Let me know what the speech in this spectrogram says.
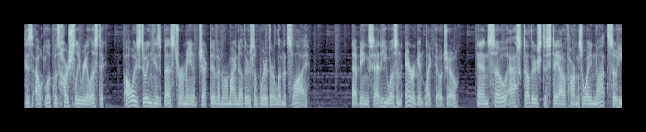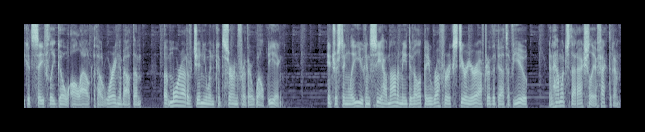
His outlook was harshly realistic, always doing his best to remain objective and remind others of where their limits lie. That being said, he wasn't arrogant like Gojo, and so asked others to stay out of harm's way not so he could safely go all out without worrying about them, but more out of genuine concern for their well being. Interestingly, you can see how Nanami developed a rougher exterior after the death of Yu, and how much that actually affected him.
